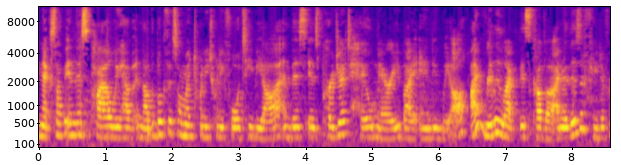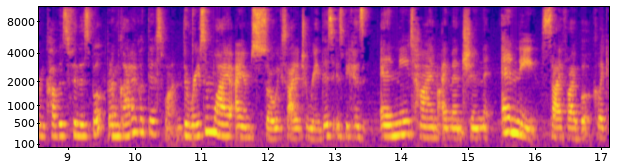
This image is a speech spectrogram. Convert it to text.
Next up in this pile we have another book that's on my 2024 TBR and this is Project Hail Mary by Andy Weir. I really like this cover. I know there's a few different covers for this book but I'm glad I got this one. The reason why I am so excited to read this is because anytime I mention any sci-fi book, like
